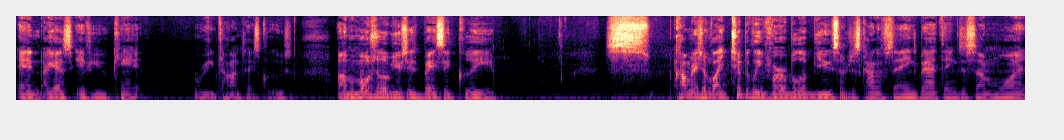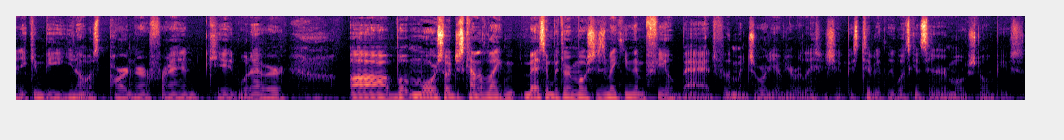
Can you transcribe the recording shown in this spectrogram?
and I guess if you can't read context clues, um, emotional abuse is basically s- combination of like typically verbal abuse of just kind of saying bad things to someone. It can be you know a partner, friend, kid, whatever. Uh, but more so just kind of like messing with their emotions, making them feel bad for the majority of your relationship is typically what's considered emotional abuse.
